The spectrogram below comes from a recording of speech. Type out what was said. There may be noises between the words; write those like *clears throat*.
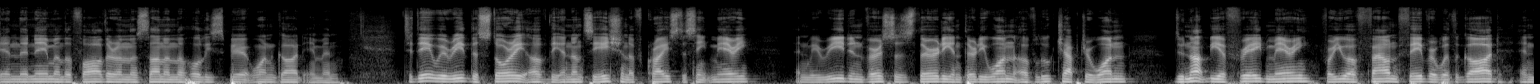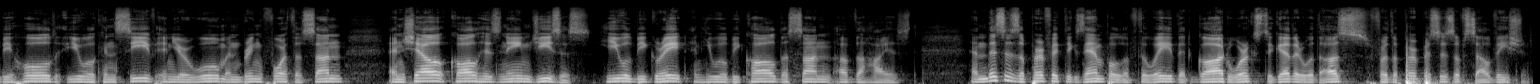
In the name of the Father, and the Son, and the Holy Spirit, one God, Amen. Today we read the story of the Annunciation of Christ to St. Mary, and we read in verses 30 and 31 of Luke chapter 1 Do not be afraid, Mary, for you have found favor with God, and behold, you will conceive in your womb and bring forth a son, and shall call his name Jesus. He will be great, and he will be called the Son of the Highest. And this is a perfect example of the way that God works together with us for the purposes of salvation.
